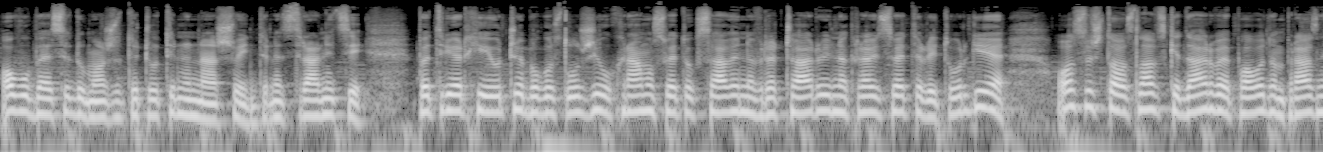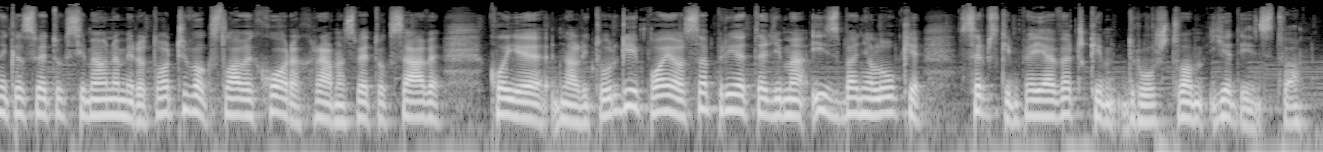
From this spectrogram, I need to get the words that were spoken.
Ovu besedu možete čuti na našoj internet stranici. Patrijarh je juče bogoslužio u hramu Svetog Save na Vračaru i na kraju svete liturgije osveštao slavske darove povodom praznika Svetog Simeona Mirotočevog slave hora hrama Svetog Save, koji je na liturgiji pojao sa prijateljima iz Banja Luke, srpskim pejevačkim društvom jedinstva.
